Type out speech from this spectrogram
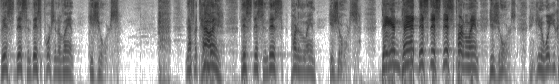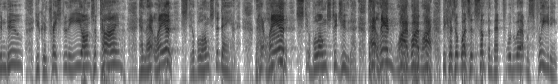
this, this, and this portion of land is yours. Naphtali, this, this, and this part of the land is yours. Dan, Dad, this, this, this part of the land is yours. And you know what you can do? You can trace through the eons of time, and that land still belongs to Dan. That land still belongs to Judah. That land, why, why, why? Because it wasn't something that, that was fleeting.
